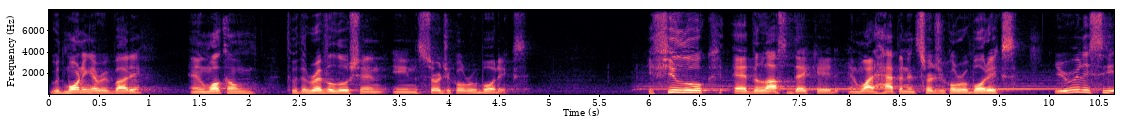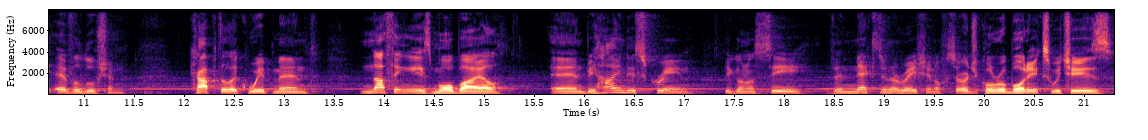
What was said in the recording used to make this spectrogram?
Good morning, everybody, and welcome to the revolution in surgical robotics. If you look at the last decade and what happened in surgical robotics, you really see evolution. Capital equipment, nothing is mobile, and behind this screen, you're gonna see the next generation of surgical robotics, which is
